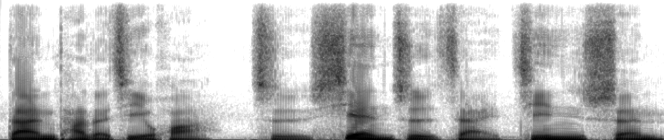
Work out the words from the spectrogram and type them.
但他的计划只限制在今生，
